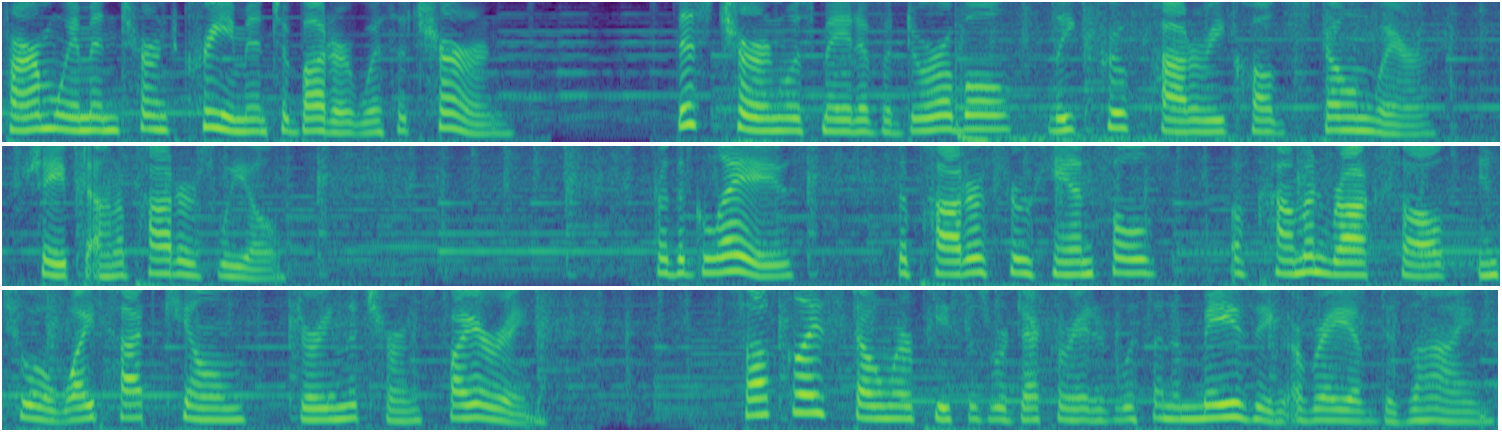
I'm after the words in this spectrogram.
farm women turned cream into butter with a churn. This churn was made of a durable, leak proof pottery called stoneware, shaped on a potter's wheel. For the glaze, the potter threw handfuls of common rock salt into a white hot kiln during the churn's firing. Salt glazed stoneware pieces were decorated with an amazing array of designs.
